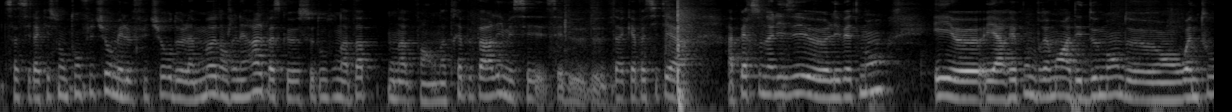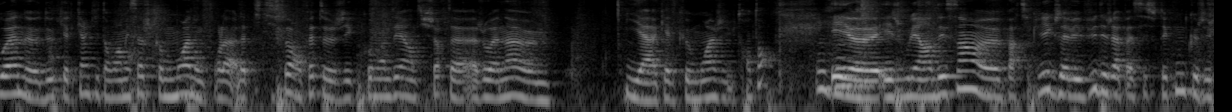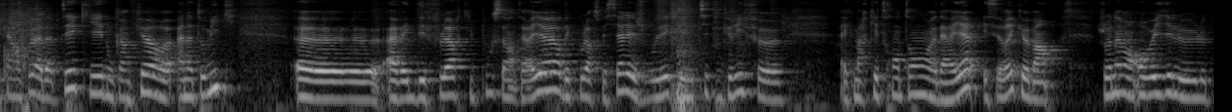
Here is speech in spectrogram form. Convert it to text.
ça c'est la question de ton futur, mais le futur de la mode en général, parce que ce dont on n'a pas, on a, enfin, on a très peu parlé, mais c'est de, ta capacité à, personnaliser euh, les vêtements euh, et, à répondre vraiment à des demandes en one-to-one de quelqu'un qui t'envoie un message comme moi. Donc pour la, petite histoire, en fait, j'ai commandé un t-shirt à, Johanna il y a quelques mois, j'ai eu 30 ans. Mhm. et, et, je voulais un dessin particulier que j'avais vu déjà passer sur tes comptes, que j'ai fait un peu adapter, qui est donc un cœur anatomique. avec des fleurs qui poussent à l'intérieur, des couleurs spéciales, et je voulais qu'il y ait une petite griffe avec marqué 30 ans derrière. Et c'est vrai que ben, Joanna m'a envoyé le, le,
